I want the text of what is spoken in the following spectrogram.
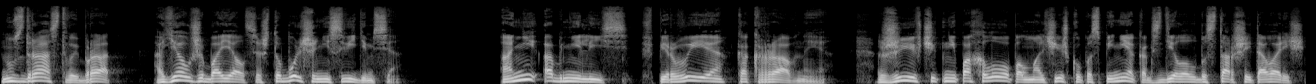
«Ну, здравствуй, брат!» а я уже боялся, что больше не свидимся. Они обнялись, впервые как равные. Живчик не похлопал мальчишку по спине, как сделал бы старший товарищ,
